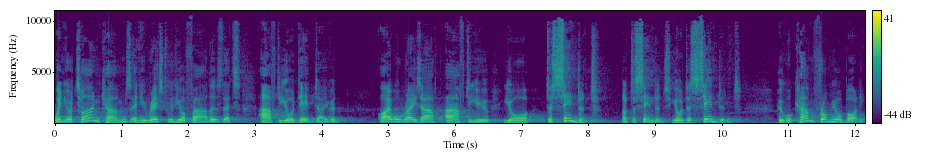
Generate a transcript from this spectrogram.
When your time comes and you rest with your fathers, that's after you're dead, David, I will raise up after you your descendant, not descendants, your descendant who will come from your body,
